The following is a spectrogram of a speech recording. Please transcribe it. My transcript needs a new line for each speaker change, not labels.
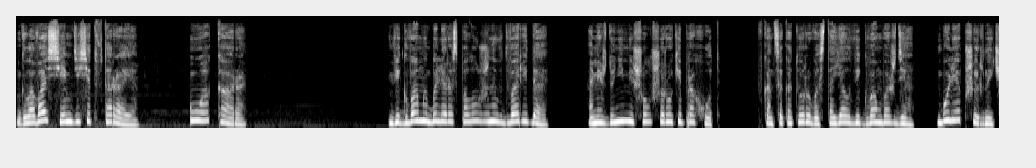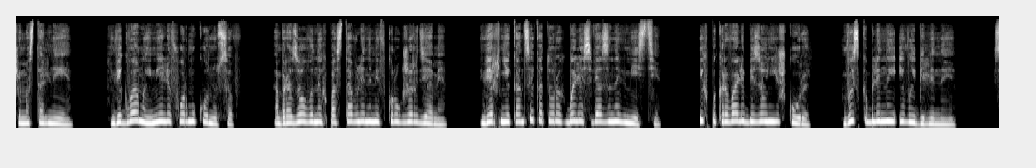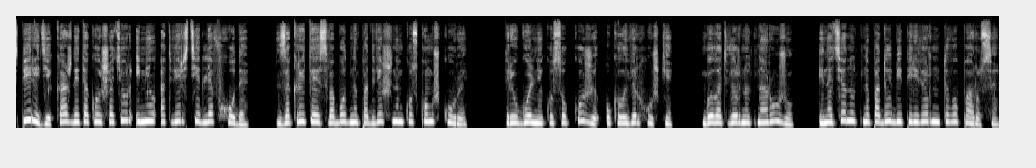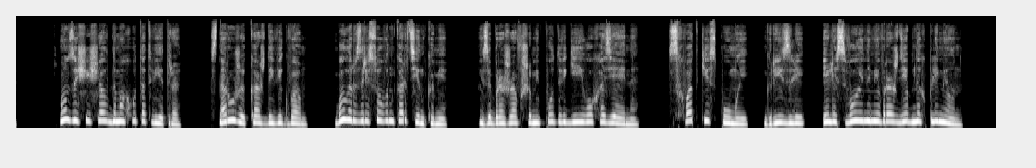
Глава 72. Уакара. Вигвамы были расположены в два ряда, а между ними шел широкий проход, в конце которого стоял вигвам вождя, более обширный, чем остальные. Вигвамы имели форму конусов, образованных поставленными в круг жердями, верхние концы которых были связаны вместе. Их покрывали бизоньи шкуры, выскобленные и выбеленные. Спереди каждый такой шатер имел отверстие для входа, закрытое свободно подвешенным куском шкуры. Треугольный кусок кожи около верхушки был отвернут наружу и натянут наподобие перевернутого паруса. Он защищал дымоход от ветра. Снаружи каждый вигвам был разрисован картинками, изображавшими подвиги его хозяина, схватки с пумой, гризли или с воинами враждебных племен.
